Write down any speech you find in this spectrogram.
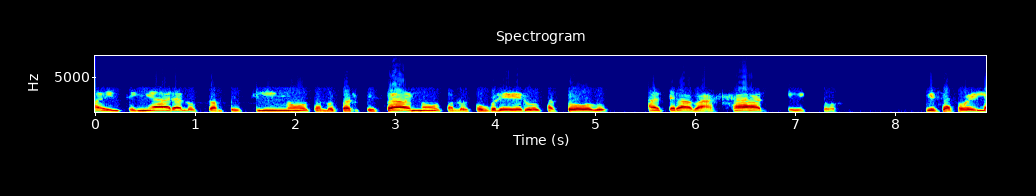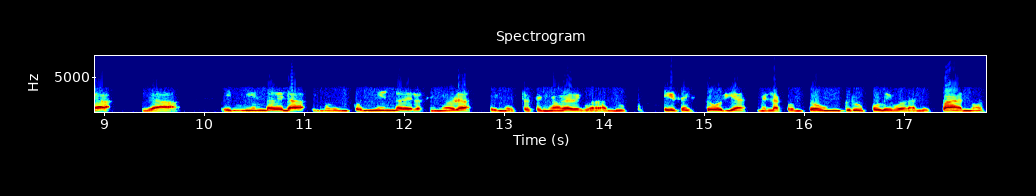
a enseñar a los campesinos, a los artesanos, a los obreros, a todos, a trabajar, Héctor. Esa fue la, la, enmienda de la encomienda de la señora de Nuestra Señora de Guadalupe. Esa historia me la contó un grupo de guadalupanos.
